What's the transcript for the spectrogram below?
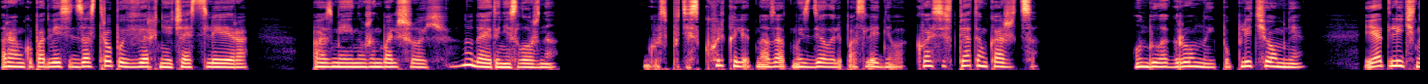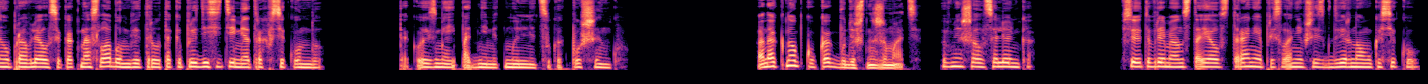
Рамку подвесить за стропы в верхнюю часть леера, а змей нужен большой. Ну да, это несложно. Господи, сколько лет назад мы сделали последнего? Классе в пятом, кажется. Он был огромный, по плечо мне. И отлично управлялся как на слабом ветру, так и при десяти метрах в секунду. Такой змей поднимет мыльницу, как пушинку. А на кнопку как будешь нажимать? Вмешался Ленька. Все это время он стоял в стороне, прислонившись к дверному косяку.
